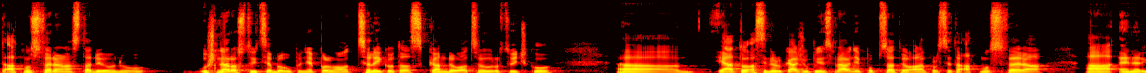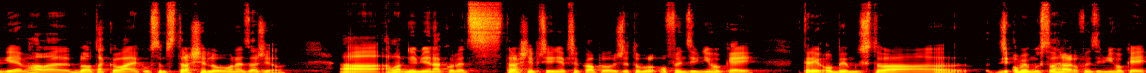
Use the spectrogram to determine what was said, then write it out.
ta atmosféra na stadionu, už na Rostvice bylo úplně plno, celý kotel skandoval celou Rostvičku. Uh, já to asi nedokážu úplně správně popsat, jo, ale prostě ta atmosféra a energie v hale byla taková, jakou jsem strašně dlouho nezažil. A hlavně mě nakonec strašně příjemně překvapilo, že to byl ofenzivní hokej, který obě mužstva, že obě mužstva ofenzivní hokej,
